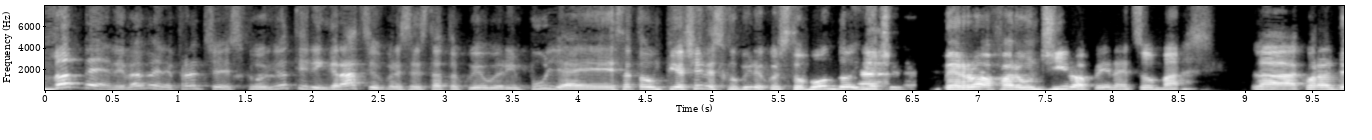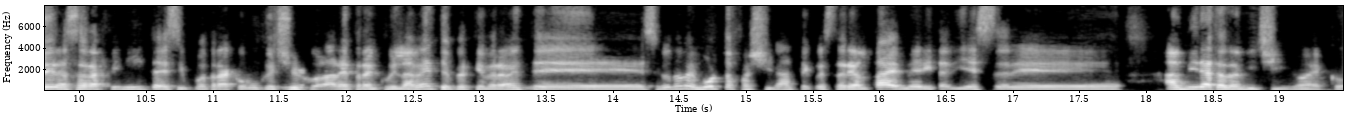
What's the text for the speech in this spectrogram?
Va bene, va bene, Francesco. Io ti ringrazio per essere stato qui a Uer in Puglia. È stato un piacere scoprire questo mondo. Io ci verrò a fare un giro appena, insomma, la quarantena sarà finita e si potrà comunque circolare tranquillamente perché veramente, secondo me, è molto affascinante questa realtà e merita di essere ammirata da vicino, ecco.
